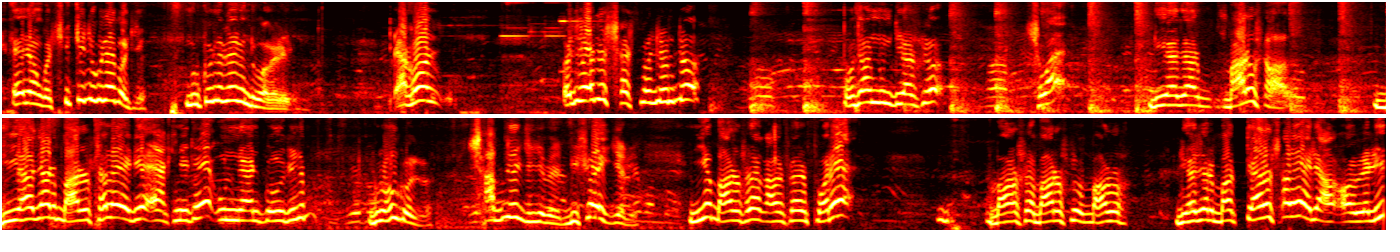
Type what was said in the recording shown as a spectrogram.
এইরকম করে শিক্ষিতগুলোই বলছে মূর্খগুলোই কিন্তু বলে নি। এখন ওই যে শেষ পর্যন্ত প্রধানমন্ত্রী আসলো সবাই দুই হাজার বারো সাল দুই হাজার বারো সালে এটি এক নিতে উন্নয়ন কমিটিতে গ্রহণ করল। সাবজেক্ট হিসেবে, বিষয় হিসেবে। নিয়ে বারোশো আলোচনার পরে বারোশো বারোশো বারো দুই হাজার তেরো সালে এটা অলরেডি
